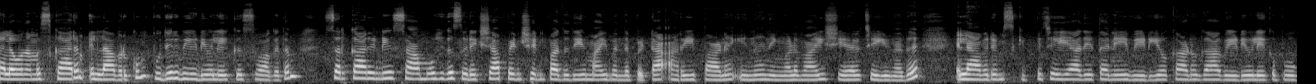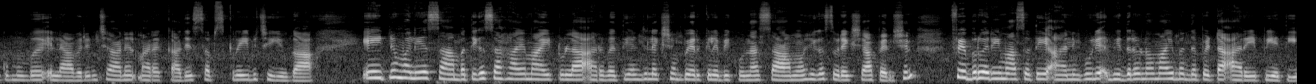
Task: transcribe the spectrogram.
ഹലോ നമസ്കാരം. എല്ലാവർക്കും പുതിയൊരു വീഡിയോയിലേക്ക് സ്വാഗതം. സർക്കാരിന്റെ സാമൂഹിക സുരക്ഷാ പെൻഷൻ പദ്ധതിയുമായി ബന്ധപ്പെട്ട അറിയിപ്പാണ് ഇന്ന് നിങ്ങളുമായി ഷെയർ ചെയ്യുന്നത്. എല്ലാവരും സ്കിപ്പ് ചെയ്യാതെ തന്നെ വീഡിയോ കാണുക. വീഡിയോയിലേക്ക് പോകും മുമ്പ് എല്ലാവരും ചാനൽ മറക്കാതെ സബ്സ്ക്രൈബ് ചെയ്യുക. ഏറ്റവും വലിയ സാമ്പത്തിക സഹായമായിട്ടുള്ള അറുപത്തിയഞ്ച് ലക്ഷം പേർക്ക് ലഭിക്കുന്ന സാമൂഹിക സുരക്ഷാ പെൻഷൻ ഫെബ്രുവരി മാസത്തെ ആനുകൂല്യ വിതരണവുമായി ബന്ധപ്പെട്ട അറിയിപ്പ് എത്തി.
